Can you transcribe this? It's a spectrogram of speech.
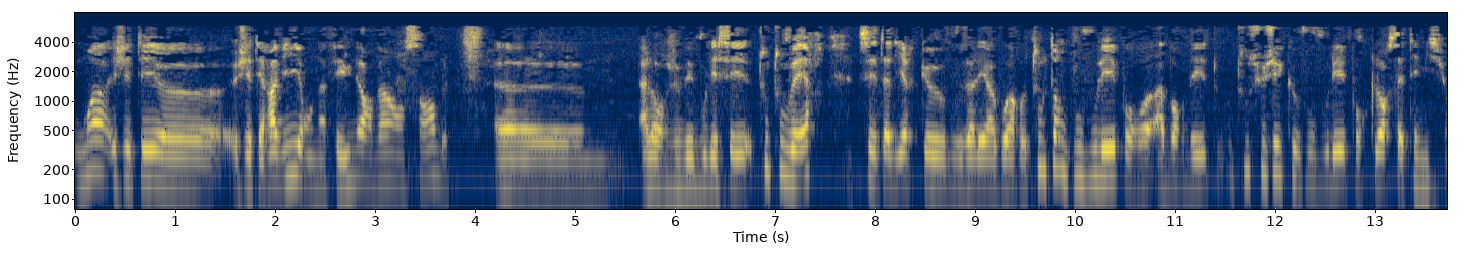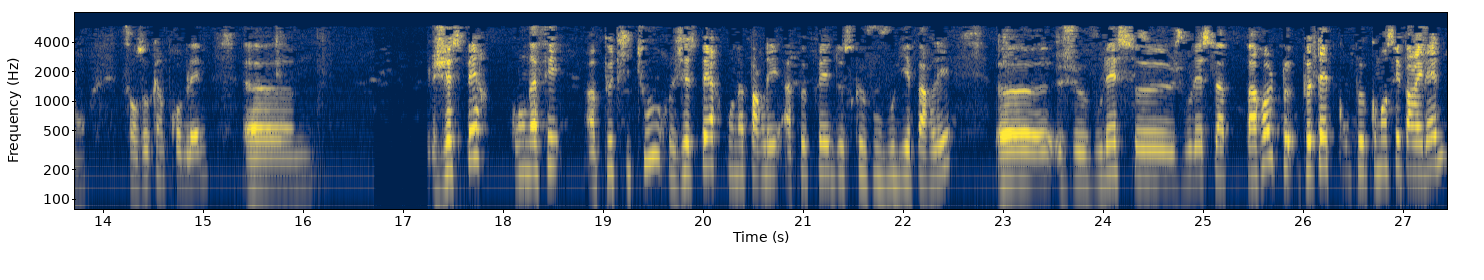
moi, j'étais euh, j'étais ravi. On a fait 1h20 ensemble. Euh, alors, je vais vous laisser tout ouvert, c'est-à-dire que vous allez avoir tout le temps que vous voulez pour aborder tout, sujet que vous voulez pour clore cette émission, sans aucun problème. Euh, J'espère qu'on a fait un petit tour. J'espère qu'on a parlé à peu près de ce que vous vouliez parler. Euh, je vous laisse, euh, je vous laisse la parole. Pe- Peut-être qu'on peut commencer par Hélène?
